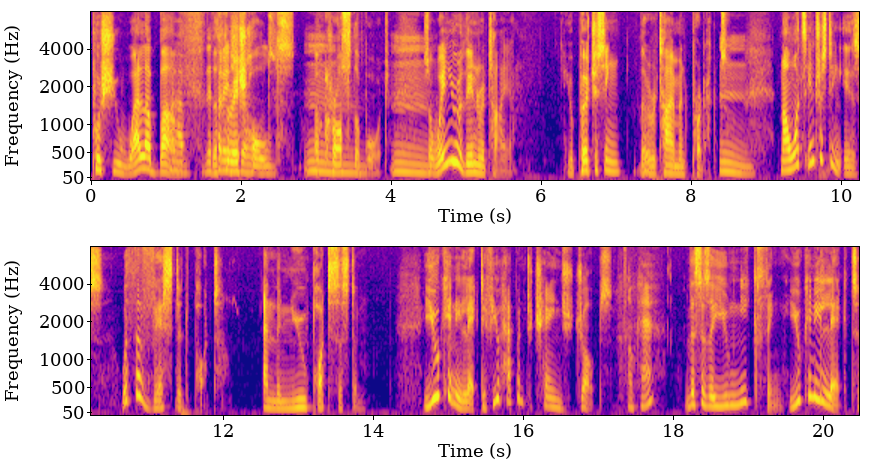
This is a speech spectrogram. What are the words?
push you well above Above the the, threshold. thresholds across the mm, board. Mm. So when you then retire, you're purchasing the retirement product. Mm. Now what's interesting is with the vested pot and the new pot system, you can elect if you happen to change jobs. Okay. This is a unique thing. You can elect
